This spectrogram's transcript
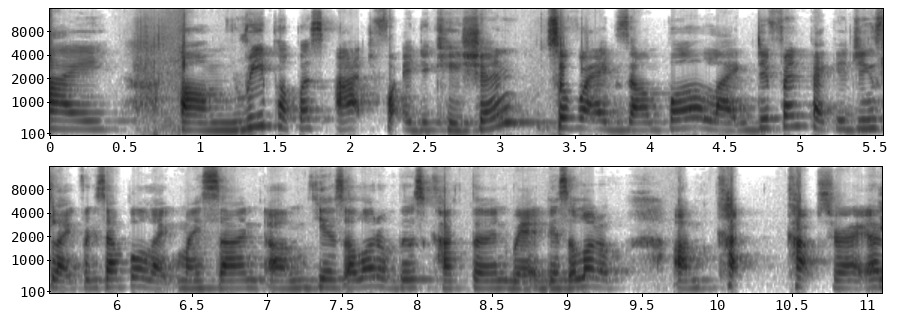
I um, repurpose art for education. So, for example, like different packagings, like for example, like my son, um, he has a lot of those carton where there's a lot of um, cut cups, right? Uh,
